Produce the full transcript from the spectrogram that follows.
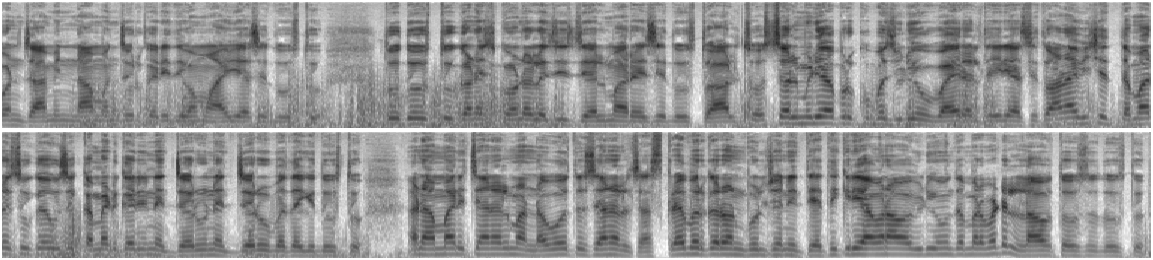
પણ જામીન નામંજૂર કરી દેવામાં આવ્યા છે દોસ્તો. તો દોસ્તો ગણેશ ગોંડલ હજી જેલમાં રહે છે દોસ્તો. હાલ સોશિયલ મીડિયા પર ખૂબ જ વીડિયો વાયરલ થઈ રહ્યા છે. તો આના વિશે તમારે શું કહેવું છે કમેન્ટ કરીને જરૂર ને જરૂર બતાવી દોસ્તો. અને અમારી ચેનલમાં નવો તો ચેનલ સબસ્ક્રાઈબર કરવાનું ભૂલશે નહીં. તેથી કરી આવા વીડિયો હું તમારા માટે લાવતો છું દોસ્તો.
